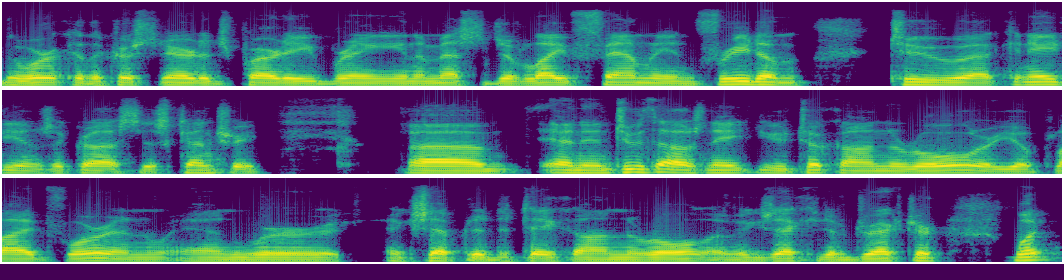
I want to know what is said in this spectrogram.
the work of the Christian Heritage Party, bringing a message of life, family, and freedom to uh, Canadians across this country. Um, and in 2008, you took on the role, or you applied for, and and were accepted to take on the role of executive director. What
